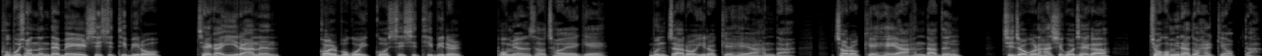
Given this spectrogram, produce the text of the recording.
부부셨는데 매일 CCTV로 제가 일하는 걸 보고 있고 CCTV를 보면서 저에게 문자로 이렇게 해야 한다, 저렇게 해야 한다 등 지적을 하시고 제가 조금이라도 할 게 없다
